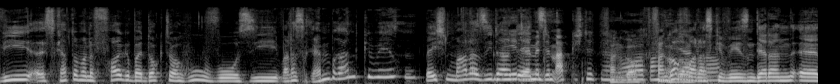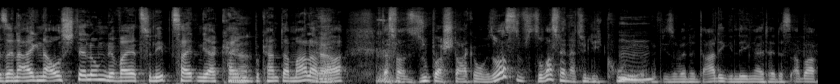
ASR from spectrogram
wie, es gab doch mal eine Folge bei Doctor Who, wo sie, war das Rembrandt gewesen? Welchen Maler sie da? Nee, der jetzt- mit dem abgeschnittenen Van Ohr. Gogh. Van Gogh ja, war das genau. gewesen, der dann äh, seine eigene Ausstellung, der war ja zu Lebzeiten ja kein Ja. bekannter Maler Ja. war. Das war super starker Moment. Sowas, sowas wäre natürlich cool, Mhm. irgendwie so, wenn du da die Gelegenheit hättest. Aber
